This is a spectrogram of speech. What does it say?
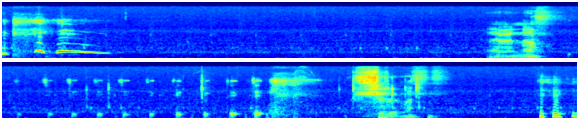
I don't know. Tick, tick, tick, tick, tick, tick, tick, tick, tick. Shut it, man.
